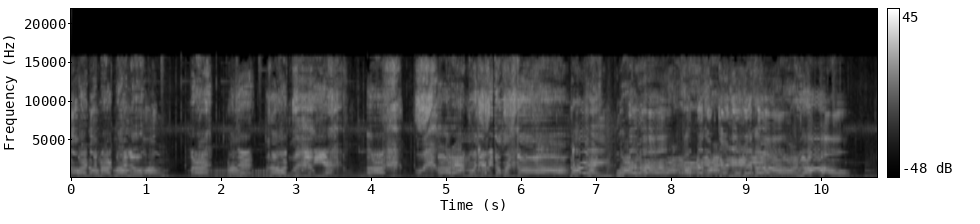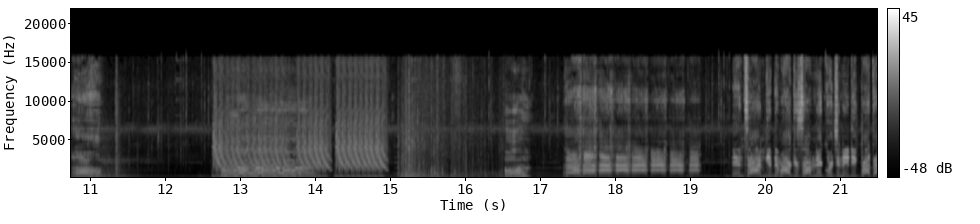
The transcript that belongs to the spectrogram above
हाँ, दिमाग भालो मुझे बहुत भूख लगी है अरे मुझे भी तो कुछ दो नहीं वो मेरा है अपने खुद के लिए लेकर आओ आओ ओ? इंसान के दिमाग के सामने कुछ नहीं टिक पाता।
